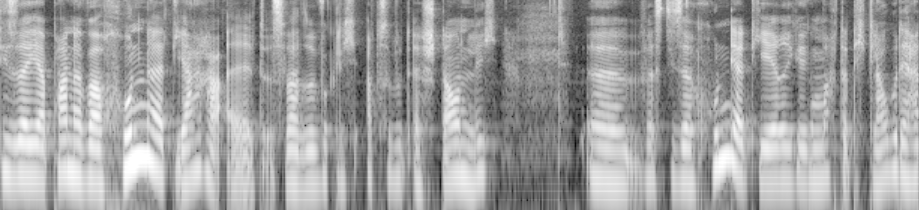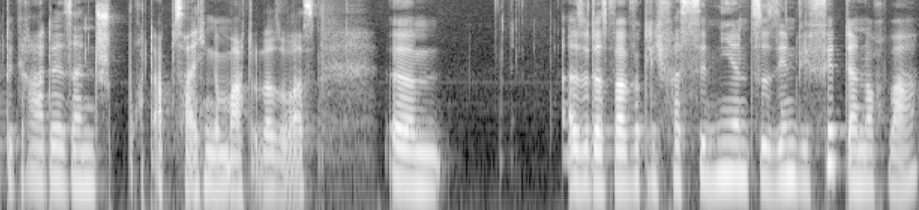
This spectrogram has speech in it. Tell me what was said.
Dieser Japaner war 100 Jahre alt. Es war so wirklich absolut erstaunlich, äh, was dieser 100-Jährige gemacht hat. Ich glaube, der hatte gerade sein Sportabzeichen gemacht oder sowas. Ähm, also das war wirklich faszinierend zu sehen, wie fit er noch war.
